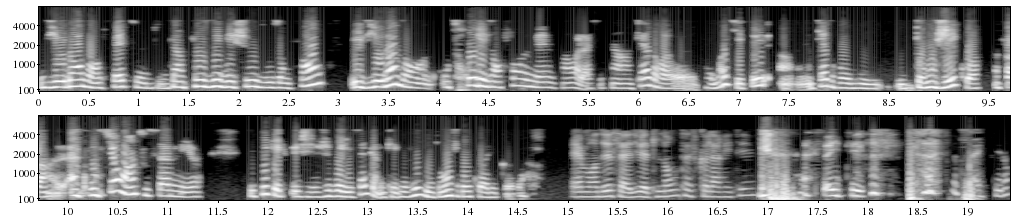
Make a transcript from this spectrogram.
violent dans le fait d'imposer des choses aux enfants, et violent dans, entre les enfants eux-mêmes. Enfin voilà, c'était un cadre euh, pour moi qui était un, cadre de, danger, quoi. Enfin, euh, inconscient, hein, tout ça, mais euh, c'était quelque, je, je, voyais ça comme quelque chose de dangereux, quoi, à l'école. Eh mon dieu, ça a dû être long ta scolarité. ça a été, ça a été long.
